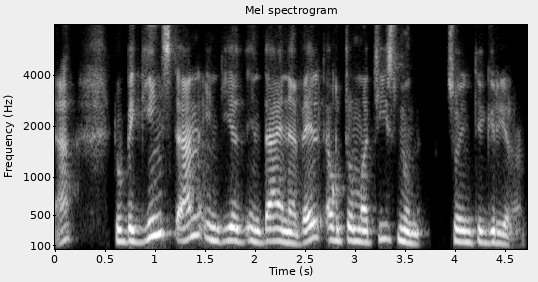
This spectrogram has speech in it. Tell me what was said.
Ja, du beginnst dann in dir in deiner Welt Automatismen zu integrieren.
